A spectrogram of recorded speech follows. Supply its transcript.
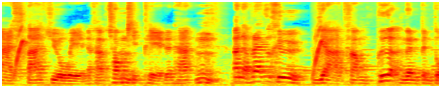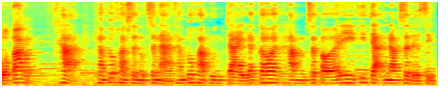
อา Star g i o w a y นะครับช่องคิดเพจด้วยนะฮะ อืม อันดับแรกก็คือ อย่าทำเพื่อเงินเป็นตัวตั้ง ค่ะทำเพื่อความสนุกสนานทำเพื่อความภูมิใจ แล้วก็ทำสตอรี่ที่จะนำเสนอสิ่ง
